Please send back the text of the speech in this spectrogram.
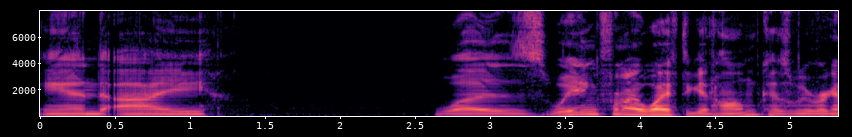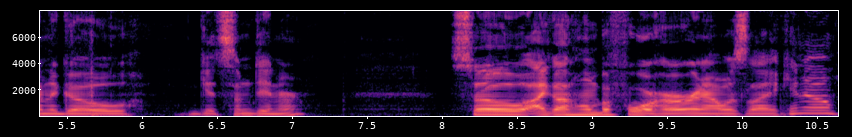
and I was waiting for my wife to get home because we were going to go get some dinner. So, I got home before her and I was like, you know,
